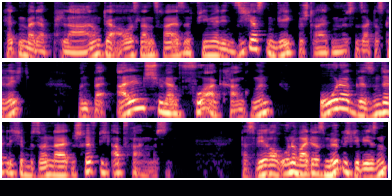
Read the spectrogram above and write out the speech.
hätten bei der Planung der Auslandsreise vielmehr den sichersten Weg bestreiten müssen, sagt das Gericht, und bei allen Schülern Vorerkrankungen oder gesundheitliche Besonderheiten schriftlich abfragen müssen. Das wäre auch ohne weiteres möglich gewesen,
